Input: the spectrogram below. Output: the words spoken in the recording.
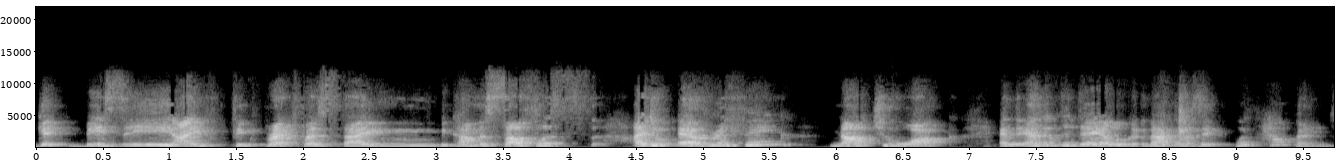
get busy, I fix breakfast, I become a selfless, I do everything not to walk. At the end of the day, I look back and I say, what happened?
